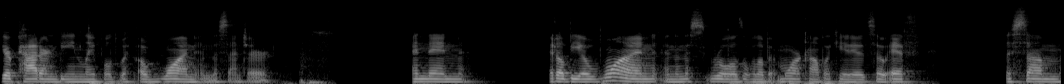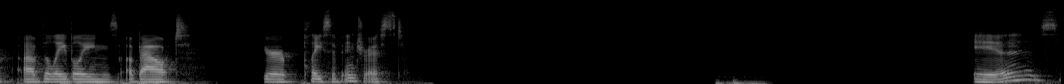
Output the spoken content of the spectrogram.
your pattern being labeled with a 1 in the center. And then it'll be a 1, and then this rule is a little bit more complicated. So if the sum of the labelings about your place of interest is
